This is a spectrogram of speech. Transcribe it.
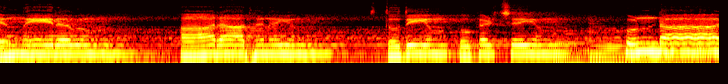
എന്നേരവും ആരാധനയും സ്തുതിയും പുകഴ്ചയും ഉണ്ടായിരിക്കട്ടെ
